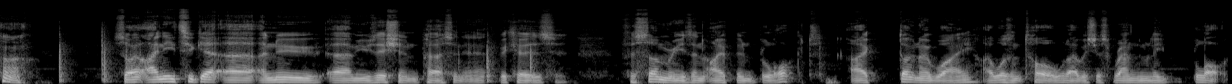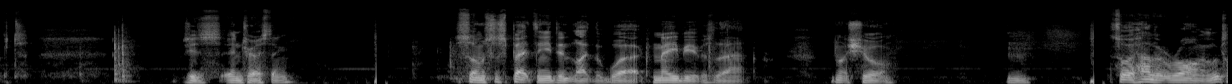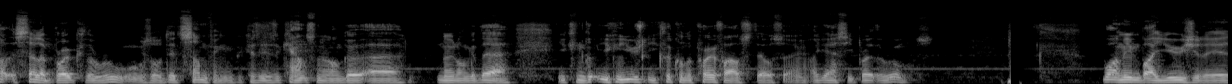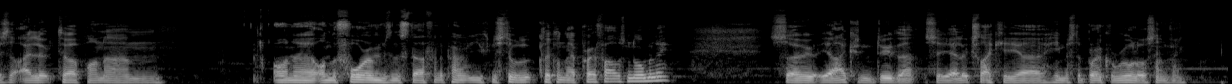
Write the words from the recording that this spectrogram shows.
Huh. So I need to get a, a new uh, musician person in it because for some reason I've been blocked. I don't know why. I wasn't told. I was just randomly blocked, which is interesting. So I'm suspecting he didn't like the work. Maybe it was that. I'm not sure. Hmm. So I have it wrong. It looks like the seller broke the rules or did something because his account's no longer uh, no longer there. You can you can usually click on the profile still. So I guess he broke the rules. What I mean by usually is that I looked up on um, on uh, on the forums and stuff, and apparently you can still click on their profiles normally. So yeah, I couldn't do that. So yeah, it looks like he uh, he must have broke a rule or something.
